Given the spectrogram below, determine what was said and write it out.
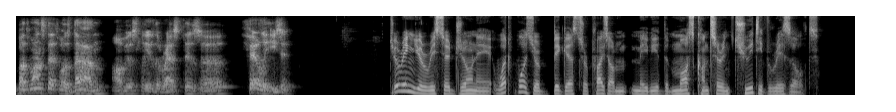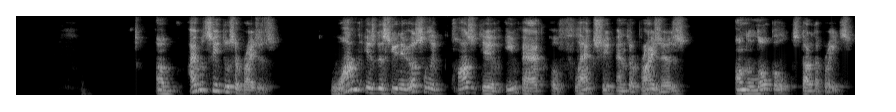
But once that was done, obviously the rest is uh, fairly easy. During your research journey, what was your biggest surprise or maybe the most counterintuitive result? Um, I would say two surprises. One is this universally positive impact of flagship enterprises on the local startup rates.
